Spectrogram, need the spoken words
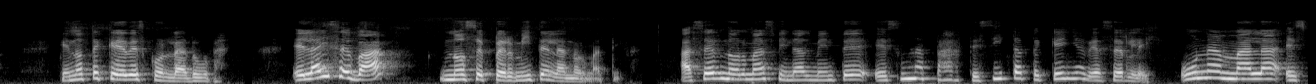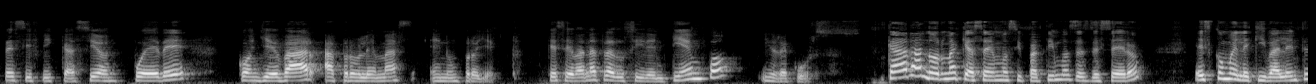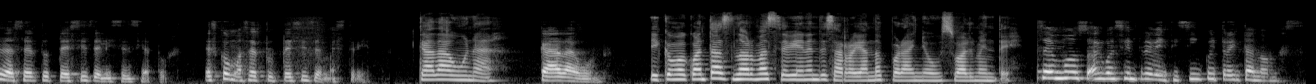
que no te quedes con la duda. El ahí se va no se permite en la normativa. Hacer normas finalmente es una partecita pequeña de hacer ley. Una mala especificación puede conllevar a problemas en un proyecto que se van a traducir en tiempo y recursos. Cada norma que hacemos y partimos desde cero es como el equivalente de hacer tu tesis de licenciatura. Es como hacer tu tesis de maestría. Cada una. Cada una. ¿Y como cuántas normas se vienen desarrollando por año usualmente? Hacemos algo así entre 25 y 30 normas.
